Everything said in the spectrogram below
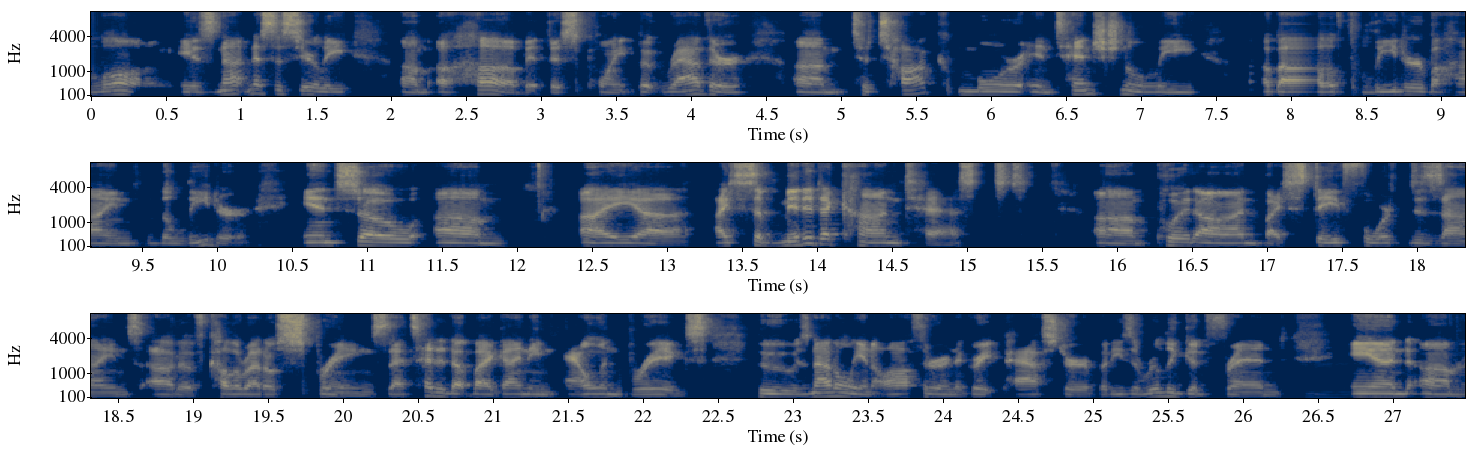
along is not necessarily um, a hub at this point, but rather um, to talk more intentionally about the leader behind the leader. And so um, I uh, I submitted a contest um, put on by Stay Forth Designs out of Colorado Springs. That's headed up by a guy named Alan Briggs, who is not only an author and a great pastor, but he's a really good friend. Mm, and um,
